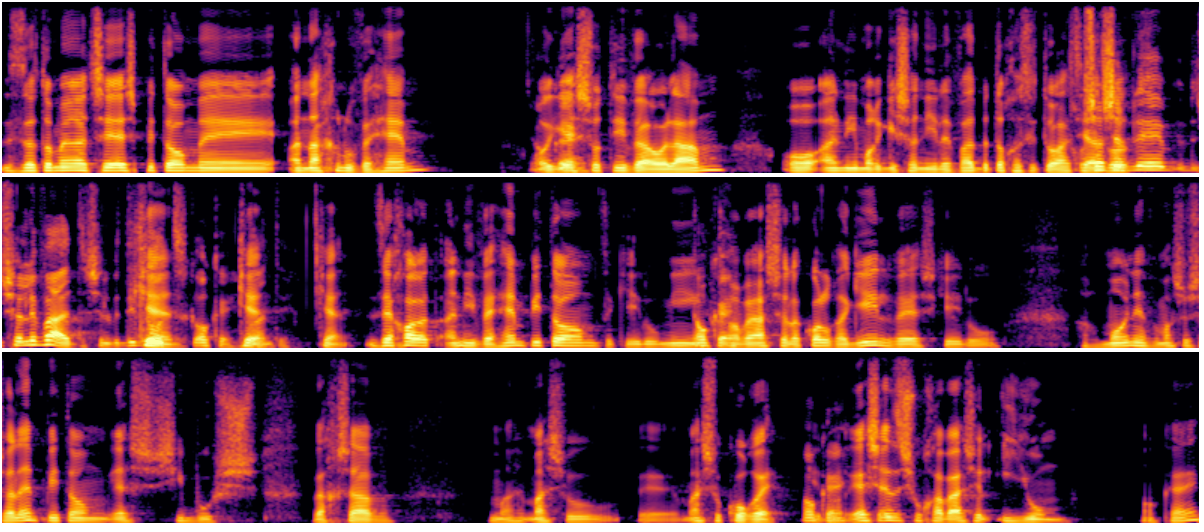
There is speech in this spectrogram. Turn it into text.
זאת אומרת שיש פתאום אה, אנחנו והם, או אוקיי. יש אותי והעולם, או אני מרגיש שאני לבד בתוך הסיטואציה תחושה הזאת. של, של לבד, של בדידות. כן, אוקיי, כן, הבנתי. כן. זה יכול להיות אני והם פתאום, זה כאילו אוקיי. מחוויה של הכל רגיל, ויש כאילו הרמוניה ומשהו שלם, פתאום יש שיבוש, ועכשיו משהו, אה, משהו קורה. אוקיי. כאילו, יש איזושהי חוויה של איום, אוקיי?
